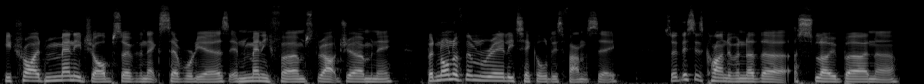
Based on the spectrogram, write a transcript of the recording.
He tried many jobs over the next several years in many firms throughout Germany, but none of them really tickled his fancy. So this is kind of another a slow burner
